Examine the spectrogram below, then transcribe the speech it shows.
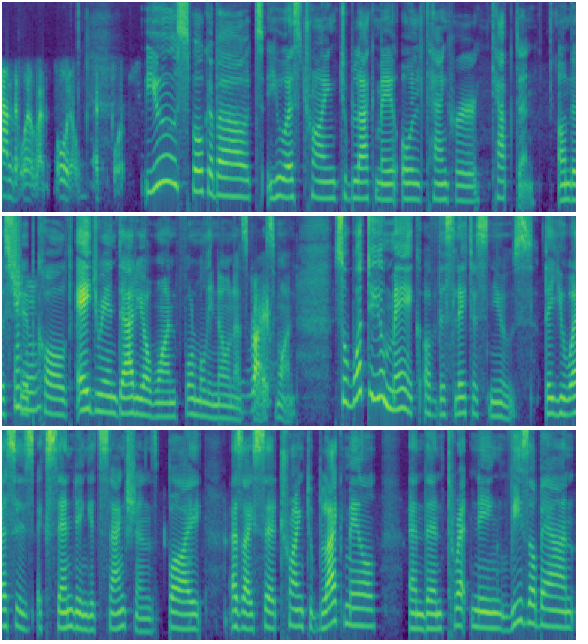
and the oil oil exports. You spoke about U.S. trying to blackmail oil tanker captain on this ship mm-hmm. called Adrian Darya One, formerly known as right. One. So, what do you make of this latest news? The U.S. is extending its sanctions by, as I said, trying to blackmail and then threatening visa ban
